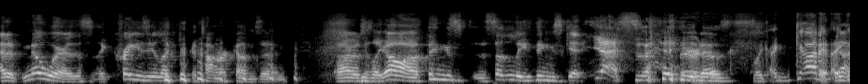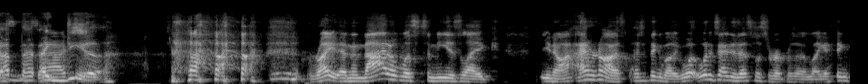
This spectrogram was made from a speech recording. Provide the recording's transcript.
out of nowhere this like crazy electric guitar comes in and i was just like oh things suddenly things get yes There it is. Like I got it. I got that exactly. idea. right and then that almost to me is like you know i, I don't know. I have to think about like what, what exactly is that supposed to represent? Like i think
